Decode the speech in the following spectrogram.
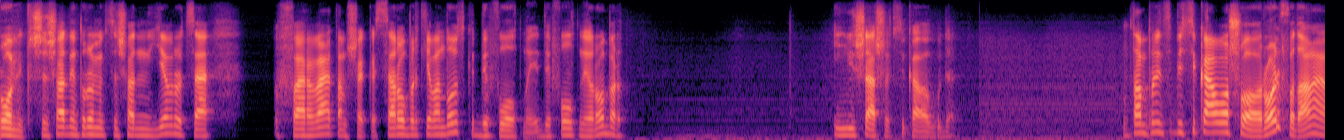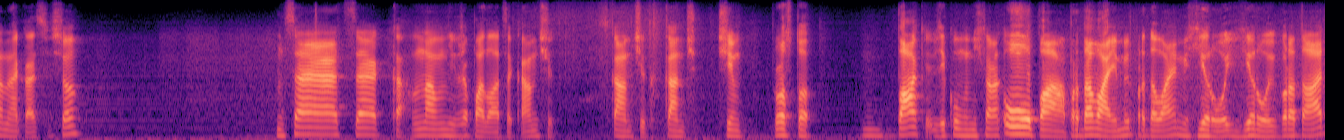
Промік. Ще, ще промік, це ще один євро, це ФРВ, там ще якось. Це Роберт Лівандовський, дефолтний. Дефолтний Роберт. І ще щось цікаве буде. Ну, Там, в принципі, цікаво, що? Рольфо, да, наверное, якась, все. Це. це. Вона мені вже падала, це камчик. Скамчик, камчик. Чим просто бак, в якому ніхера. Опа! Продаваємо, продаваємо. Герой, герой, вратар.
